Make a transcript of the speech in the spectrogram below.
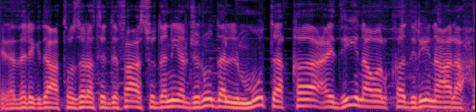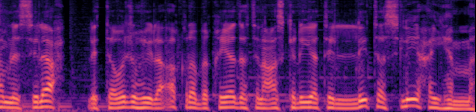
إلى ذلك دعت وزارة الدفاع السودانية الجنود المتقاعدين والقادرين على حمل السلاح للتوجه إلى أقرب قيادة عسكرية لتسليحهم.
